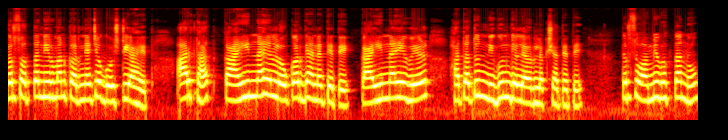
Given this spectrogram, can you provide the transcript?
तर स्वतः निर्माण करण्याच्या गोष्टी आहेत. अर्थात काहींना हे लवकर ध्यानात येते काहींना हे वेळ हातातून निघून गेल्यावर लक्षात येते. तर स्वामी भक्तांनो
